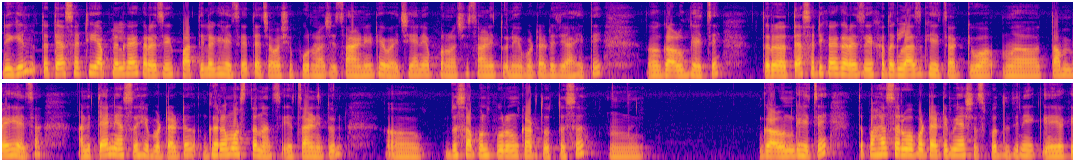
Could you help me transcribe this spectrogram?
निघेल. तर त्यासाठी आपल्याला काय करायचं एक पातेलं घ्यायचं आहे त्याच्यावर अशी पूर्णाची चाळणी ठेवायची आणि या पूर्णाच्या चाळणीतून हे बटाटे जे आहे ते गाळून घ्यायचे. तर त्यासाठी काय करायचं? एखादा ग्लास घ्यायचा किंवा तांब्या घ्यायचा आणि त्याने असं हे बटाटं गरम असतानाच या चाळणीतून जसं आपण पुरण काढतो तसं गाळून घ्यायचे. तर पहा सर्व बटाटे मी अशाच पद्धतीने एक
